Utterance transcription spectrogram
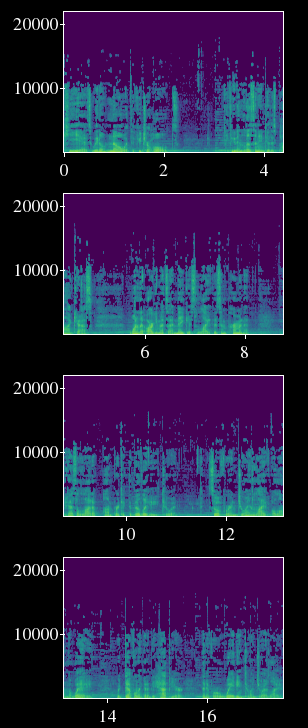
key is we don't know what the future holds. If you've been listening to this podcast, one of the arguments I make is life is impermanent. It has a lot of unpredictability to it. So if we're enjoying life along the way, we're definitely going to be happier than if we're waiting to enjoy life.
